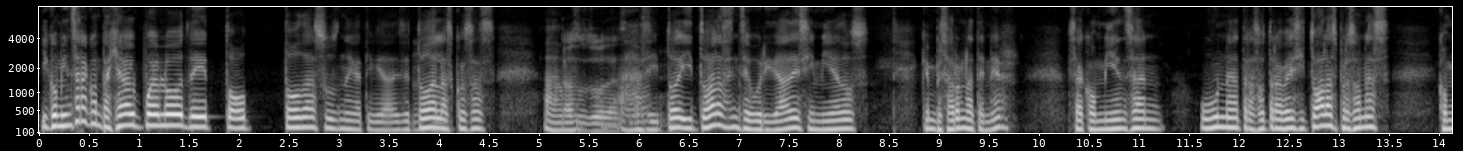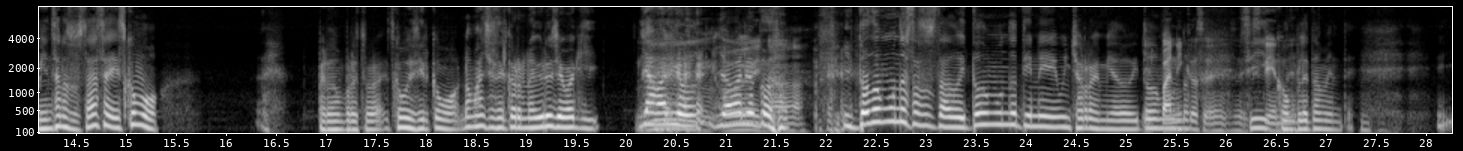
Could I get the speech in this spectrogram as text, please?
Y comienzan a contagiar al pueblo de to- todas sus negatividades, de todas las cosas. Todas sus dudas, ah, ¿no? sí, to- y todas las inseguridades y miedos que empezaron a tener. O sea, comienzan una tras otra vez y todas las personas comienzan a asustarse. Es como, perdón por esto, es como decir como, no manches, el coronavirus llegó aquí. Ya valió, ya valió Uy, todo. no. Y todo el mundo está asustado y todo el mundo tiene un chorro de miedo y todo el el pánico mundo... se, se Sí, extiende. completamente. Y,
